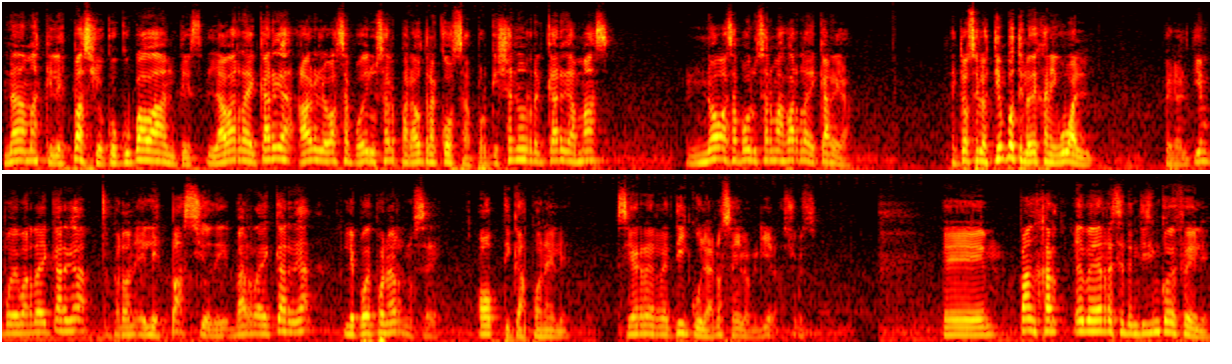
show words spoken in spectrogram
Nada más que el espacio que ocupaba antes la barra de carga, ahora lo vas a poder usar para otra cosa. Porque ya no recarga más. No vas a poder usar más barra de carga. Entonces los tiempos te lo dejan igual. Pero el tiempo de barra de carga, perdón, el espacio de barra de carga, le podés poner, no sé, ópticas, ponele. Cierre retícula, no sé, lo que quieras, yo qué sé. Eh, Panhard EBR75FL.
